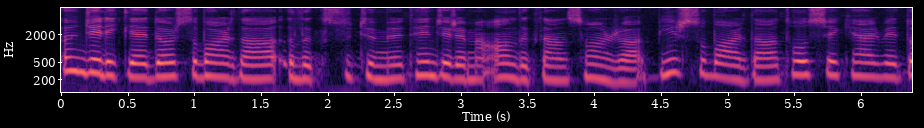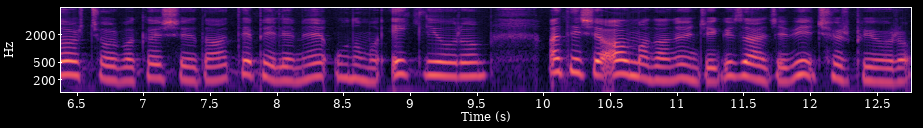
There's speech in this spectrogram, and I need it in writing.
Öncelikle 4 su bardağı ılık sütümü tencereme aldıktan sonra 1 su bardağı toz şeker ve 4 çorba kaşığı da tepeleme unumu ekliyorum. Ateşe almadan önce güzelce bir çırpıyorum.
